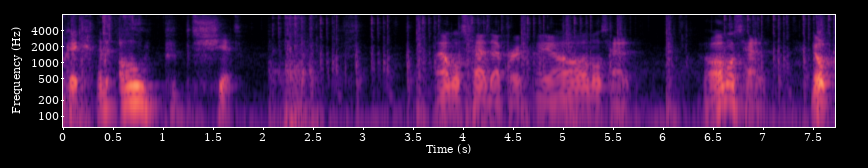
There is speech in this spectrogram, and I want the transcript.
okay, and oh, shit. I almost had that part. I almost had it. Almost had it. Nope.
